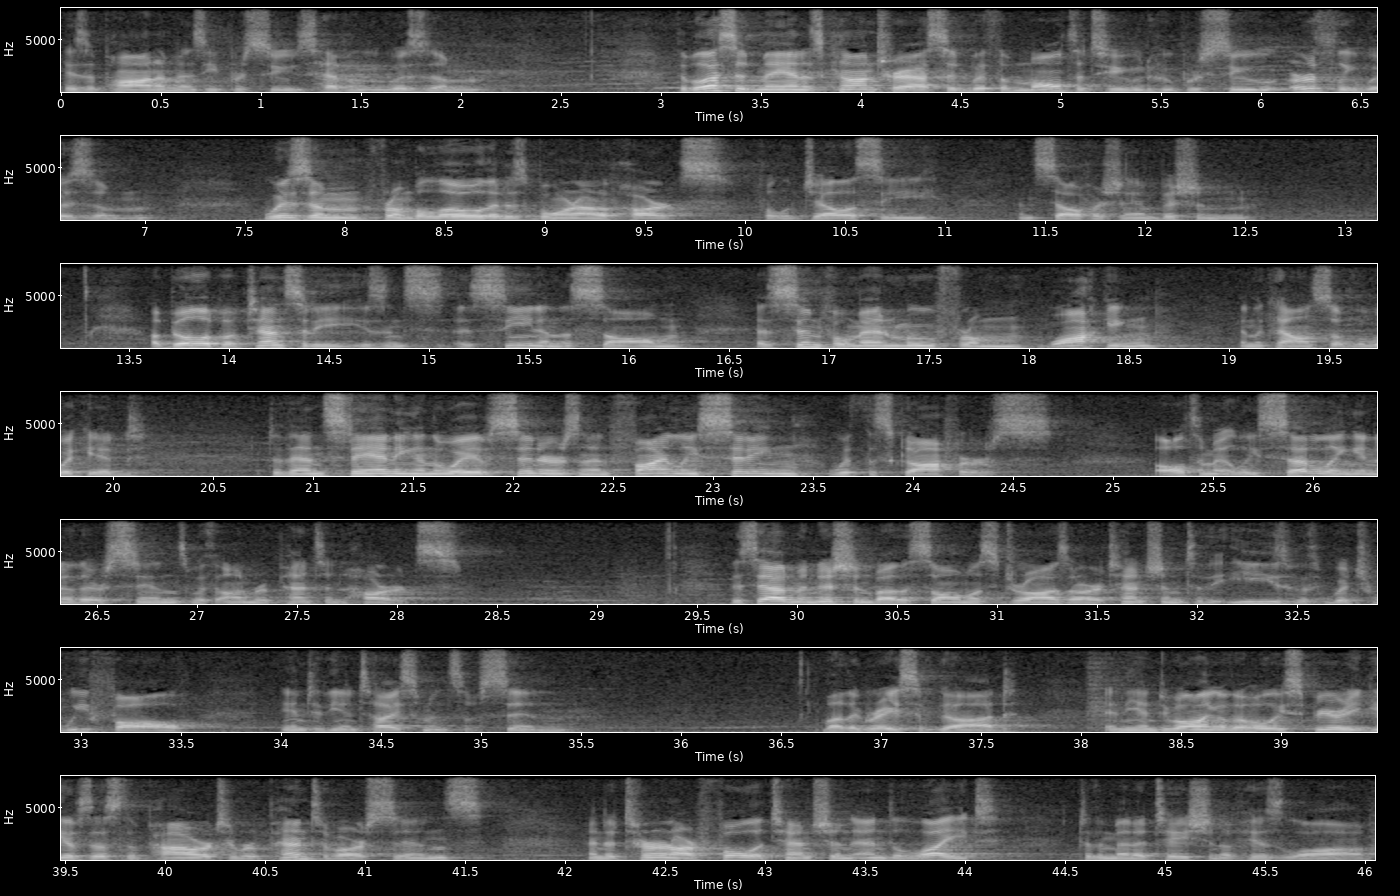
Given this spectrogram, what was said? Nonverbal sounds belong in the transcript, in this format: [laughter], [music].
is upon him as he pursues heavenly wisdom. The blessed man is contrasted with the multitude who pursue earthly wisdom, wisdom from below that is born out of hearts full of jealousy and selfish ambition. A buildup of intensity is, in, is seen in the psalm as sinful men move from walking in the counsel of the wicked to then standing in the way of sinners and then finally sitting with the scoffers, ultimately settling into their sins with unrepentant hearts. This admonition by the psalmist draws our attention to the ease with which we fall into the enticements of sin. By the grace of God and the indwelling of the Holy Spirit, He gives us the power to repent of our sins and to turn our full attention and delight to the meditation of His law.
